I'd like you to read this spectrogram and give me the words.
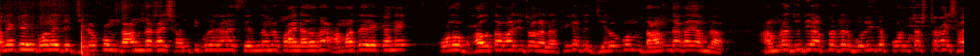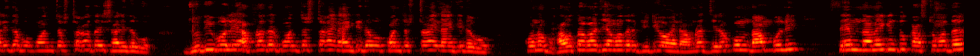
অনেকেই বলে যে যেরকম দাম দেখায় শান্তিপুরে গেলে সেম দামে পায় না। দাদা, আমাদের এখানে কোনো ভাওতাবাজি চলে না, ঠিক আছে? যেরকম দাম দেখাই আমরা আমরা যদি আপনাদের বলি যে পঞ্চাশ টাকায় শাড়ি দেবো, পঞ্চাশ টাকাতেই শাড়ি দেবো। যদি বলি আপনাদের পঞ্চাশ টাকায় নাইটি দেবো, পঞ্চাশ টাকায় নাইটি দেবো। কোনো ভাওতাবাজি আমাদের ভিডিও হয় না। আমরা যেরকম দাম বলি সেম দামে কিন্তু কাস্টমারদের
